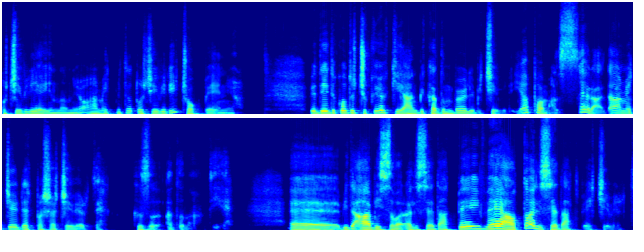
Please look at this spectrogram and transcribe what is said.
O çeviri yayınlanıyor. Ahmet Mithat o çeviriyi çok beğeniyor. Ve dedikodu çıkıyor ki yani bir kadın böyle bir çeviri yapamaz. Herhalde Ahmet Cevdet Paşa çevirdi kızı adına diye. Ee, bir de abisi var Ali Sedat Bey veyahut da Ali Sedat Bey çevirdi.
